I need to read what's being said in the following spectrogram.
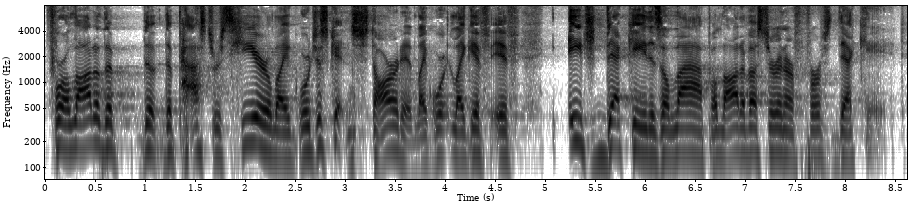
for a lot of the, the, the, pastors here, like we're just getting started. Like we're like if if each decade is a lap, a lot of us are in our first decade.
